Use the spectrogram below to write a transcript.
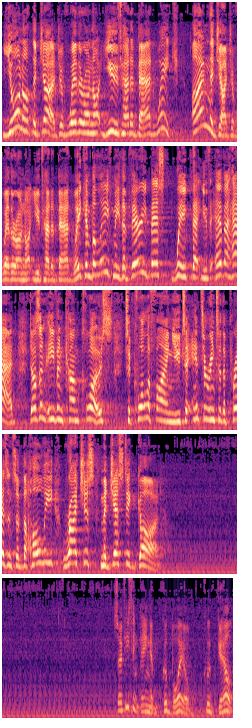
You're not the judge of whether or not you've had a bad week. I'm the judge of whether or not you've had a bad week. And believe me, the very best week that you've ever had doesn't even come close to qualifying you to enter into the presence of the holy, righteous, majestic God. So if you think being a good boy or good girl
